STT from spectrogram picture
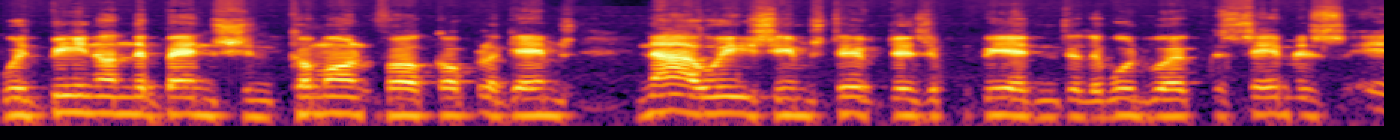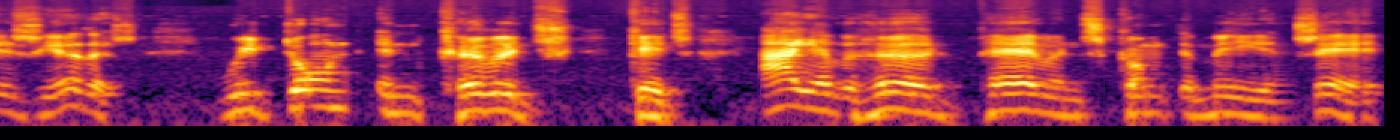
with being on the bench and come on for a couple of games now he seems to have disappeared into the woodwork the same as, as the others. We don't encourage kids. I have heard parents come to me and say,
